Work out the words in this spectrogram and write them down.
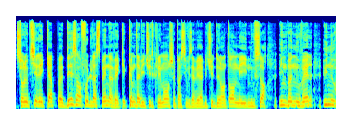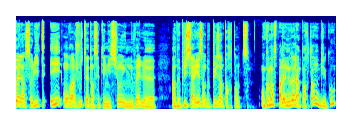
sur le petit récap des infos de la semaine avec, comme d'habitude, Clément, je sais pas si vous avez l'habitude de l'entendre, mais il nous sort une bonne nouvelle, une nouvelle insolite, et on rajoute dans cette émission une nouvelle euh, un peu plus sérieuse, un peu plus importante. On commence par la nouvelle importante, du coup.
